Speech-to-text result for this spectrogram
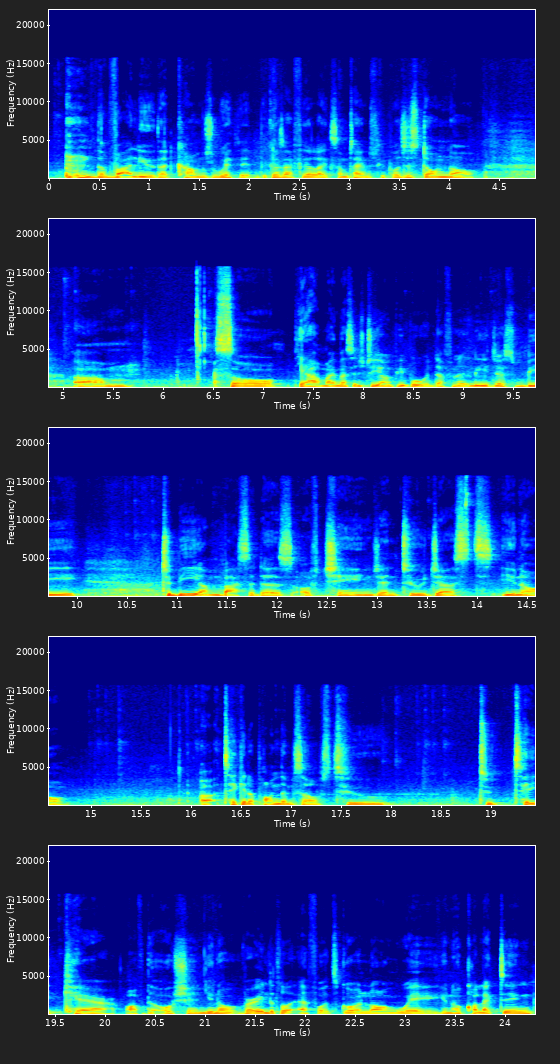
the value that comes with it. Because I feel like sometimes people just don't know. Um, so yeah, my message to young people would definitely just be to be ambassadors of change and to just, you know, uh, take it upon themselves to to take care of the ocean. You know, very little efforts go a long way. You know, collecting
